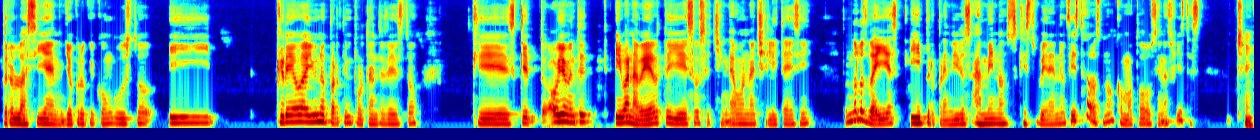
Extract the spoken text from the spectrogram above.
pero lo hacían, yo creo que con gusto. Y creo hay una parte importante de esto, que es que obviamente iban a verte y eso, se chingaba una chelita y así. No los veías hiper prendidos a menos que estuvieran enfiestados, ¿no? Como todos en las fiestas. Sí.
